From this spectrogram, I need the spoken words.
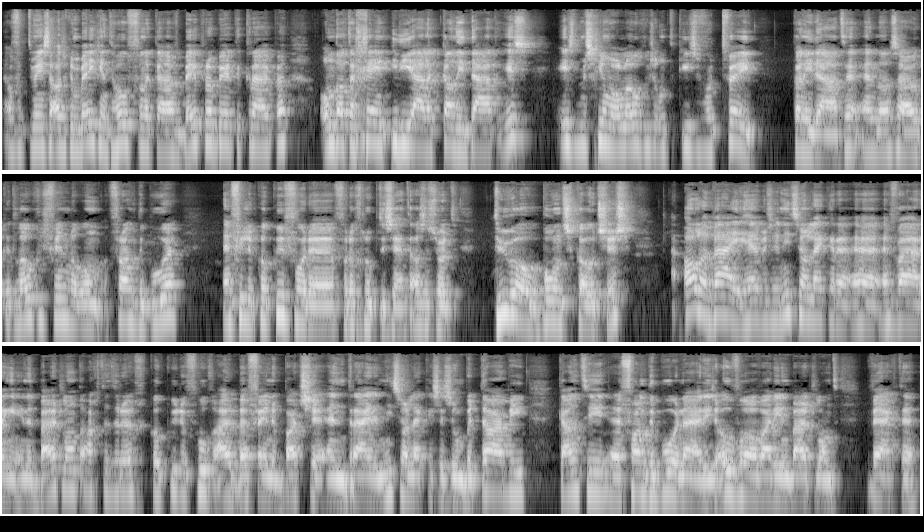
of tenminste als ik een beetje in het hoofd van de KNVB probeer te kruipen, omdat er geen ideale kandidaat is, is het misschien wel logisch om te kiezen voor twee kandidaten. En dan zou ik het logisch vinden om Frank de Boer en Philip Cocu voor de, voor de groep te zetten als een soort duo bondscoaches. Allebei hebben ze niet zo'n lekkere uh, ervaringen in het buitenland achter de rug. Cocu vroeg uit bij Venebatje en draaide niet zo'n lekker seizoen bij Derby County. Uh, Frank de Boer, nou ja, die is overal waar hij in het buitenland werkte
